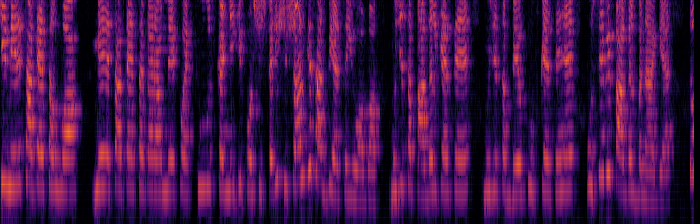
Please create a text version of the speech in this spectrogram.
कि मेरे साथ ऐसा हुआ मेरे साथ ऐसा करा मेरे को एक्यूज करने की कोशिश करी। सुशांत के साथ भी ऐसा ही हुआ मुझे सब पागल कहते हैं मुझे सब बेवकूफ़ कहते हैं उसे भी पागल बनाया गया। तो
